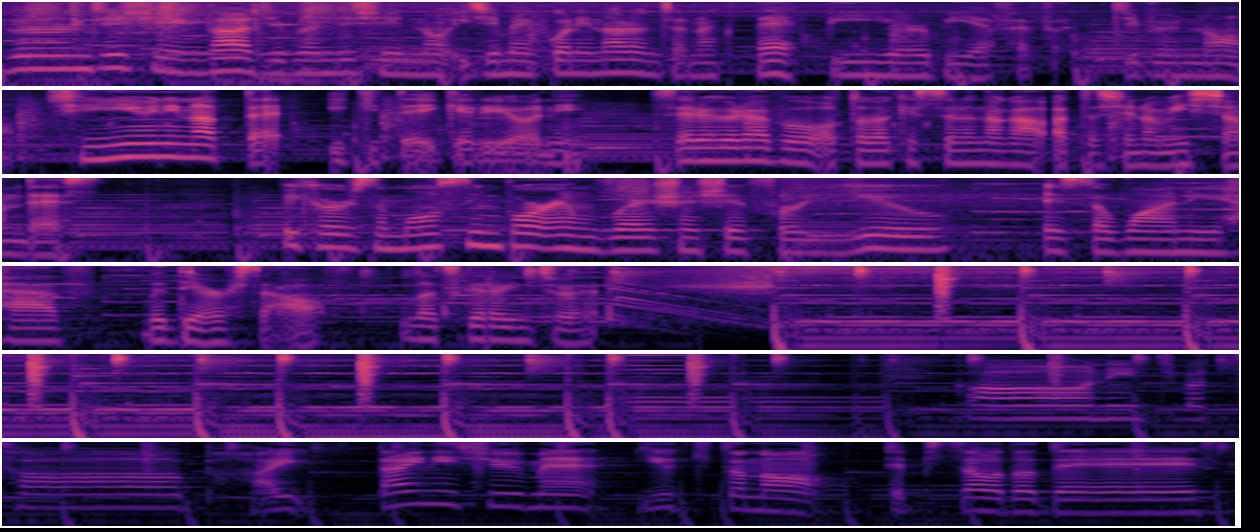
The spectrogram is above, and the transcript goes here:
分自身が自分自身のいじめっ子になるんじゃなくて Be your BFF 自分の親友になって生きていけるようにセルフラブをお届けするのが私のミッションです Because the most important relationship for you is the one you have with yourself Let's get into it にちはトップはい。第2週目ゆきとのエピソードです。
